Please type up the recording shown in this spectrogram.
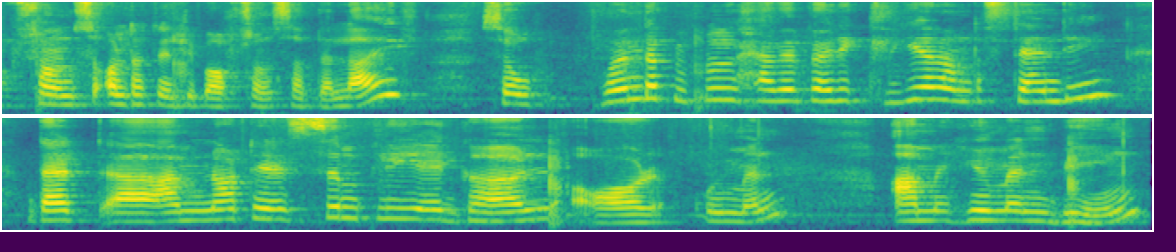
options, alternative options of the life. So when the people have a very clear understanding that uh, I'm not a simply a girl or woman, I'm a human being,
